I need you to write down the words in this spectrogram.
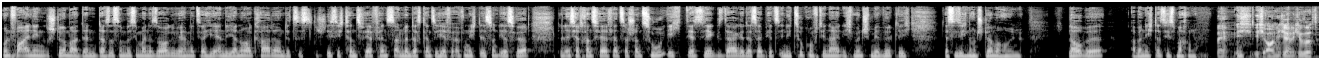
Und vor allen Dingen Stürmer, denn das ist so ein bisschen meine Sorge. Wir haben jetzt ja hier Ende Januar gerade und jetzt ist schließlich Transferfenster. Und wenn das Ganze hier veröffentlicht ist und ihr es hört, dann ist ja Transferfenster schon zu. Ich sage deshalb jetzt in die Zukunft hinein. Ich wünsche mir wirklich, dass sie sich noch einen Stürmer holen. Ich glaube aber nicht, dass sie es machen. Nee, ich, ich auch nicht, ehrlich gesagt.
